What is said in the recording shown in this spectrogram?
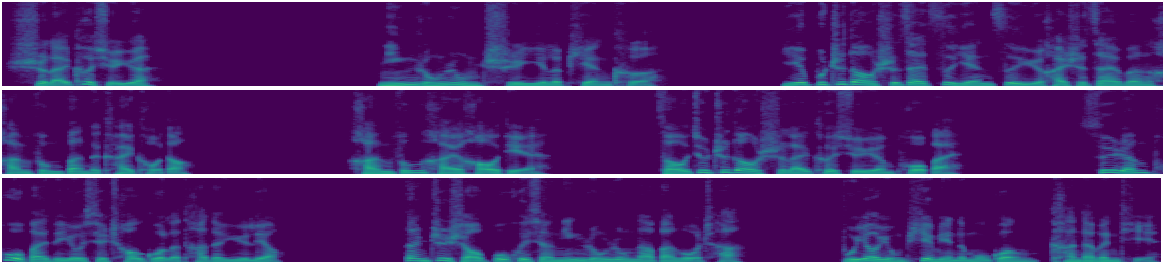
史莱克学院。宁荣荣迟疑了片刻，也不知道是在自言自语，还是在问韩风般的开口道：“韩风还好点，早就知道史莱克学院破败，虽然破败的有些超过了他的预料，但至少不会像宁荣荣那般落差。”不要用片面的目光看待问题。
